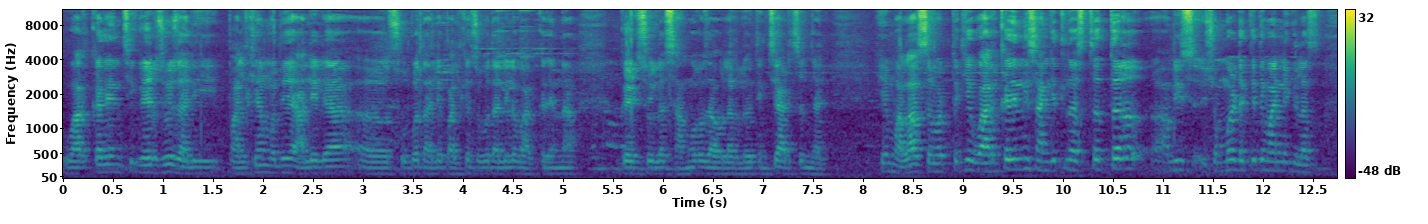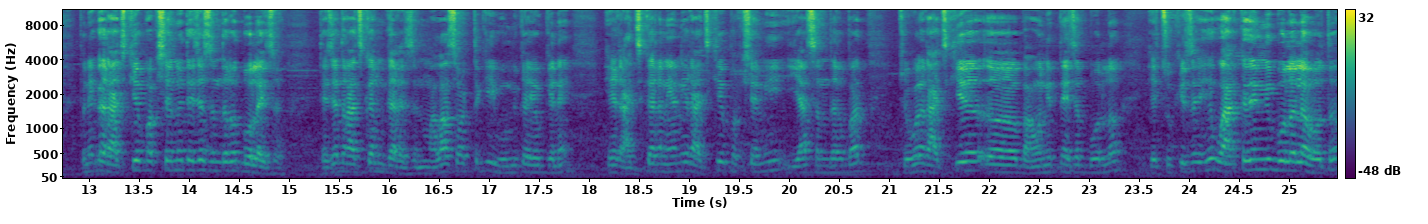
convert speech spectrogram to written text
वारकऱ्यांची गैरसोय झाली. पालख्यामध्ये आलेल्या सोबत आले पालख्यासोबत आलेल्या वारकऱ्यांना गैरसोयीला सामोरं जावं लागलं त्यांची अडचण झाली. हे मला असं वाटतं की वारकऱ्यांनी सांगितलं असतं तर आम्ही शंभर टक्के ते मान्य केलं असतं. पण एका राजकीय पक्षानं त्याच्या संदर्भात बोलायचं. त्याच्यात राजकारण करायचं. आणि मला असं वाटतं की भूमिका योग्य नाही. हे राजकारणी आणि राजकीय पक्षांनी या संदर्भात केवळ राजकीय भावनेत याच्यात बोलणं हे चुकीचं हे वारकऱ्यांनी बोलायला होतं.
